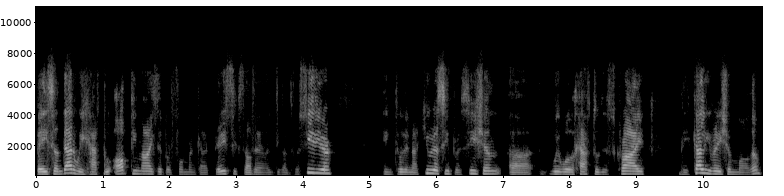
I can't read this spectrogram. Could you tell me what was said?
Based on that, we have to optimize the performance characteristics of the analytical procedure, including accuracy, precision. Uh, we will have to describe the calibration model.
